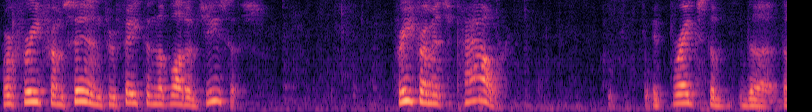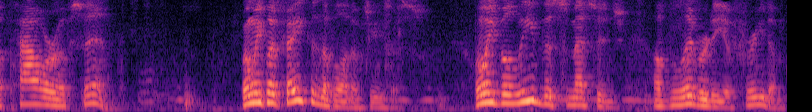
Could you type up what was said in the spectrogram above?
We're freed from sin through faith in the blood of Jesus, free from its power. It breaks the, the, the power of sin. When we put faith in the blood of Jesus, when we believe this message of liberty, of freedom,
